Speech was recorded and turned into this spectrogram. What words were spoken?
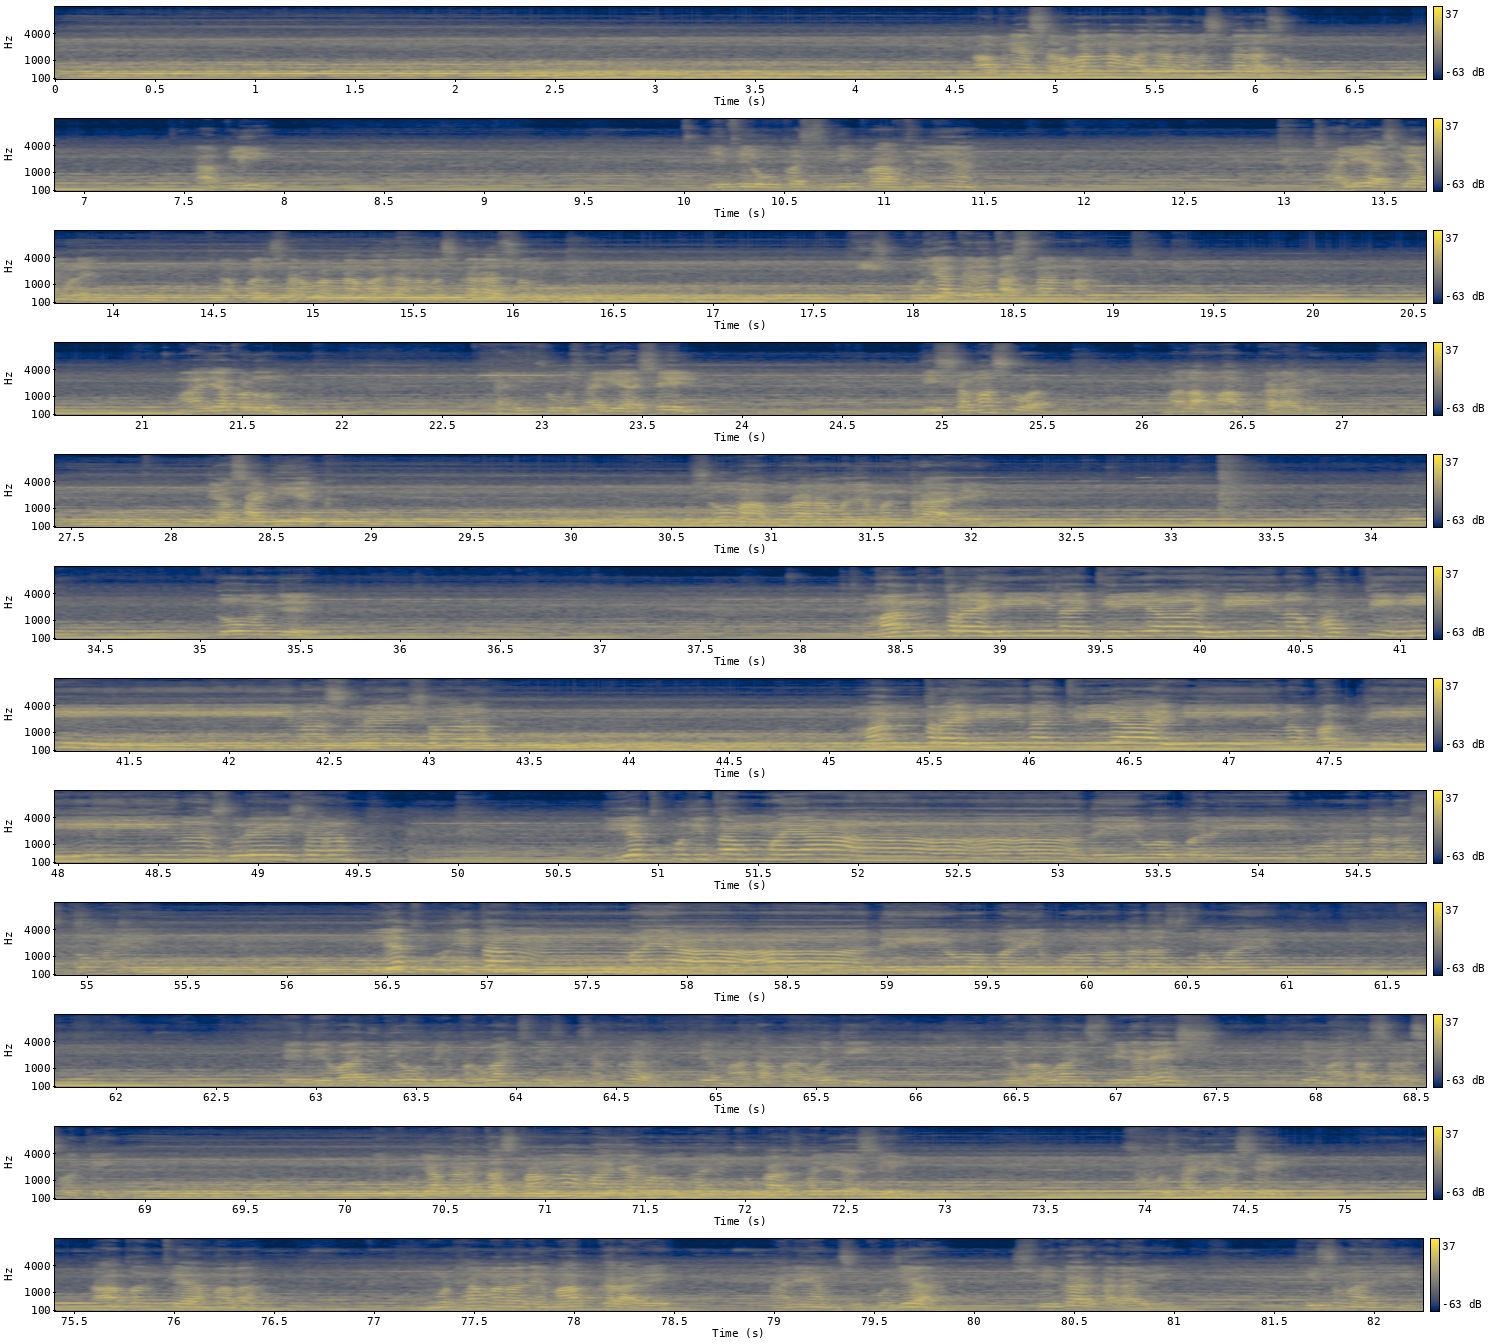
आपल्या सर्वांना माझा नमस्कार असो. आपली इथे उपस्थिती प्रार्थनीय झाली असल्यामुळे आपण सर्वांना माझा नमस्कार असून ही पूजा करत असताना माझ्याकडून काही चूक झाली असेल ती क्षमस्व मला माफ करावी. त्यासाठी एक शिव महापुराणामध्ये मंत्र आहे. तो म्हणजे मंत्रहीन क्रियाहीन भक्तिहीन सुरेश्वर मंत्रहीन क्रियाहीन भक्तिहीन सुरेश्वर। यत्पूजितं मया देव परिपूर्ण तदस्तु मे। यत्पूजितं मया देव परिपूर्ण तदस्तु मे। हे देवादिदेव हे भगवान श्री शिवशंकर हे माता पार्वती हे भगवान श्री गणेश हे माता सरस्वती. पूजा करत असताना माझ्याकडून काही चुका झाली असेल चूक झाली असेल तर आपण ते आम्हाला मोठ्या मनाने माफ करावे आणि आमची पूजा स्वीकार करावी. हीच माझी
